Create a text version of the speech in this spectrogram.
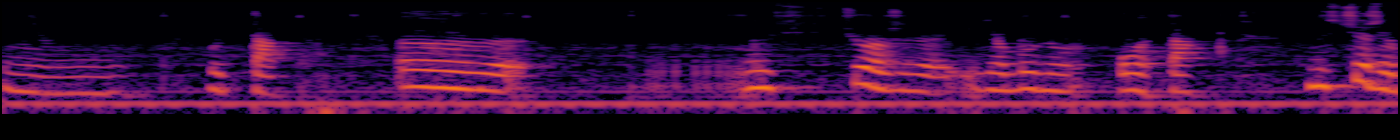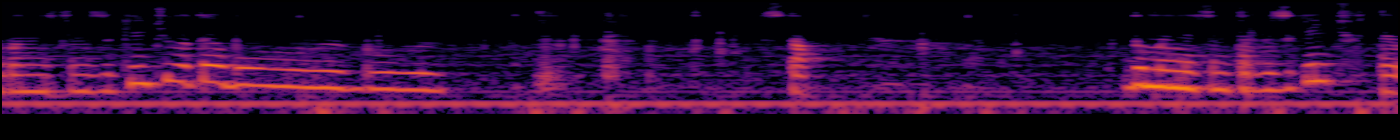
Ні, ні, ні. От так. Е, ну що ж, я буду... О, так. Ну що ж, я буду на цьому закінчувати, бо... бо... Стоп. Думаю, на цьому треба закінчувати.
